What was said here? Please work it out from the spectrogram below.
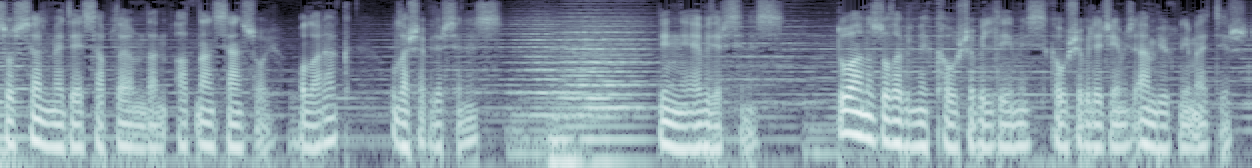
sosyal medya hesaplarımdan Adnan Sensoy olarak ulaşabilirsiniz. Dinleyebilirsiniz. Duanızda olabilmek kavuşabildiğimiz, kavuşabileceğimiz en büyük nimettir.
